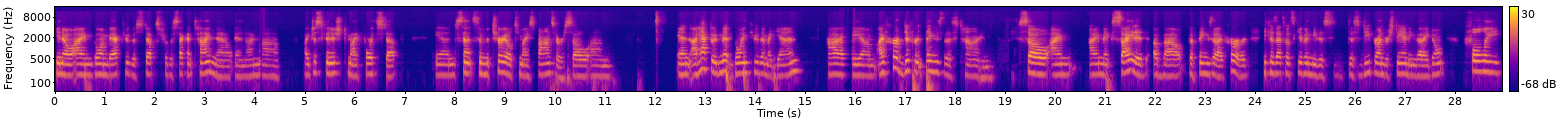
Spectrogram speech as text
you know, I'm going back through the steps for the second time now, and I'm uh, I just finished my fourth step and sent some material to my sponsor. So um, and I have to admit, going through them again I um, I've heard different things this time, so I'm I'm excited about the things that I've heard because that's what's given me this this deeper understanding that I don't fully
